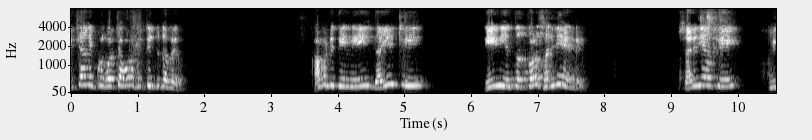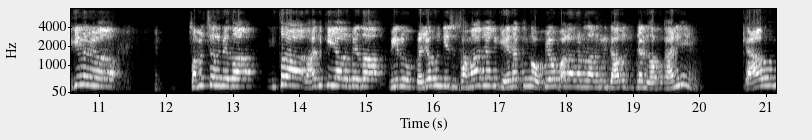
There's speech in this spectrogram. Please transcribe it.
విషయాన్ని ఇప్పుడు వచ్చి ఎవరు గుర్తించలేదు కాబట్టి దీన్ని దయించి దీన్ని ఇంత త్వర సరి చేయండి. సరి చేసి మిగిలిన సమస్యల మీద ఇతర రాజకీయాల మీద మీరు ప్రయోగం చేసి సమాజానికి ఏ రకంగా ఉపయోగపడాలన్న దాని గురించి ఆలోచించండి తప్ప కానీ కేవలం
